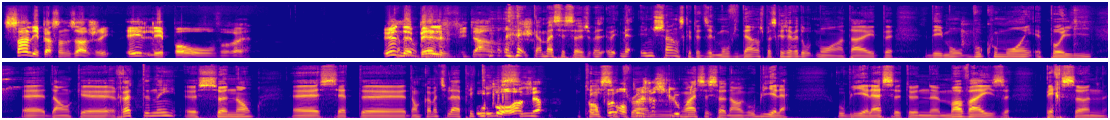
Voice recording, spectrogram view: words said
sans les personnes âgées et les pauvres. Une Comment belle vidange. Comment c'est ça? Je- mais une chance que tu as dit le mot vidange parce que j'avais d'autres mots en tête, des mots beaucoup moins polis. Euh, donc, euh, retenez euh, ce nom. cette, donc, comment tu l'as appelé? Ou Casey, pas, en fait. On Casey peut- on peut juste l'oublier. Ouais, c'est ça. Donc, oubliez-la. Oubliez-la. C'est une mauvaise personne,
